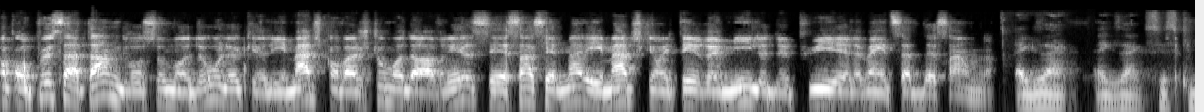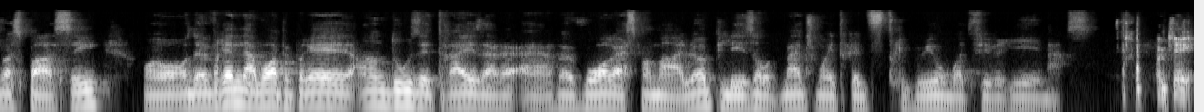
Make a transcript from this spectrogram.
Donc, on peut s'attendre, grosso modo, que les matchs qu'on va ajouter au mois d'avril, c'est essentiellement les matchs qui ont été remis depuis euh, le 27 décembre. Exact, exact. C'est ce qui va se passer. On, devrait en avoir à peu près entre 12 et 13 à revoir à ce moment-là, puis les autres matchs vont être distribués au mois de février et mars. OK.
